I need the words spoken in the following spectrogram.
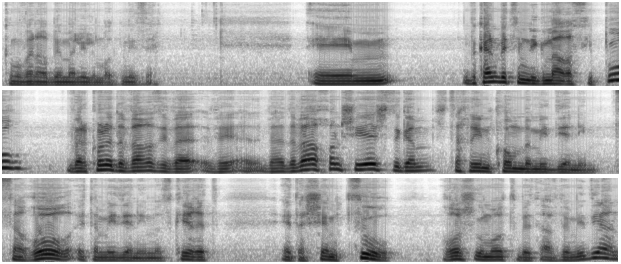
כמובן הרבה מה ללמוד מזה. אמ, וכאן בעצם נגמר הסיפור, ועל כל הדבר הזה, והדבר האחרון שיש זה גם שצריך לנקום במדיינים. צרור את המדיינים, מזכיר את, את השם צור, ראש אומות בית אב במדיין,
